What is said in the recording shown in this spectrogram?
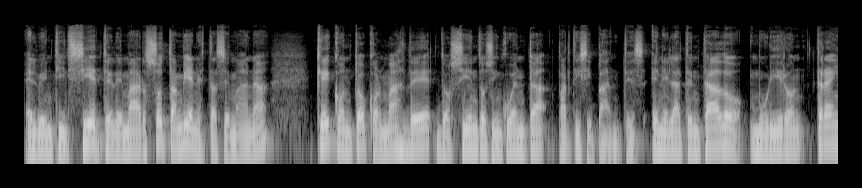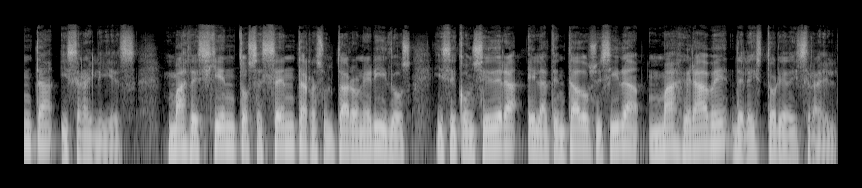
el 27 de marzo, también esta semana que contó con más de 250 participantes. En el atentado murieron 30 israelíes, más de 160 resultaron heridos y se considera el atentado suicida más grave de la historia de Israel.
